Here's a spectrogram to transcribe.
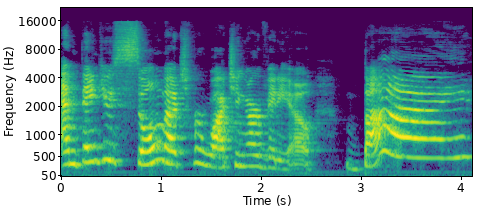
And thank you so much for watching our video. Bye!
